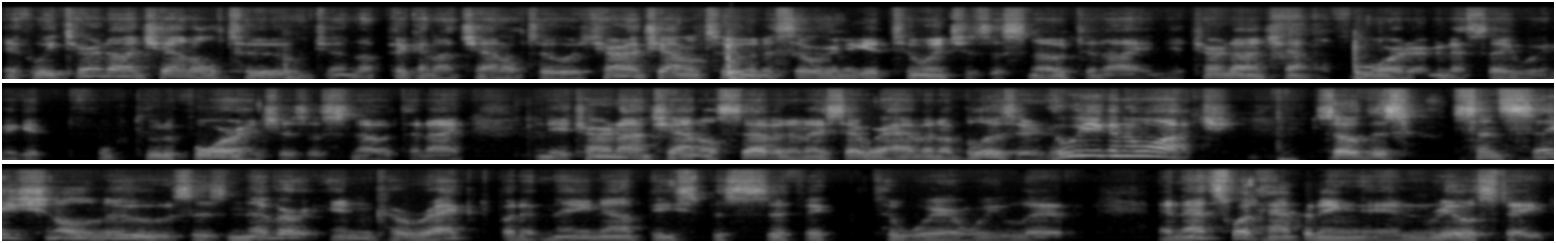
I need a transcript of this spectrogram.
If we turn on channel two, I'm not picking on channel two, we turn on channel two and say we're going to get two inches of snow tonight, and you turn on channel four and they're going to say we're going to get two to four inches of snow tonight, and you turn on channel seven and they say we're having a blizzard, who are you going to watch? So this sensational news is never incorrect, but it may not be specific to where we live. And that's what's happening in real estate.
